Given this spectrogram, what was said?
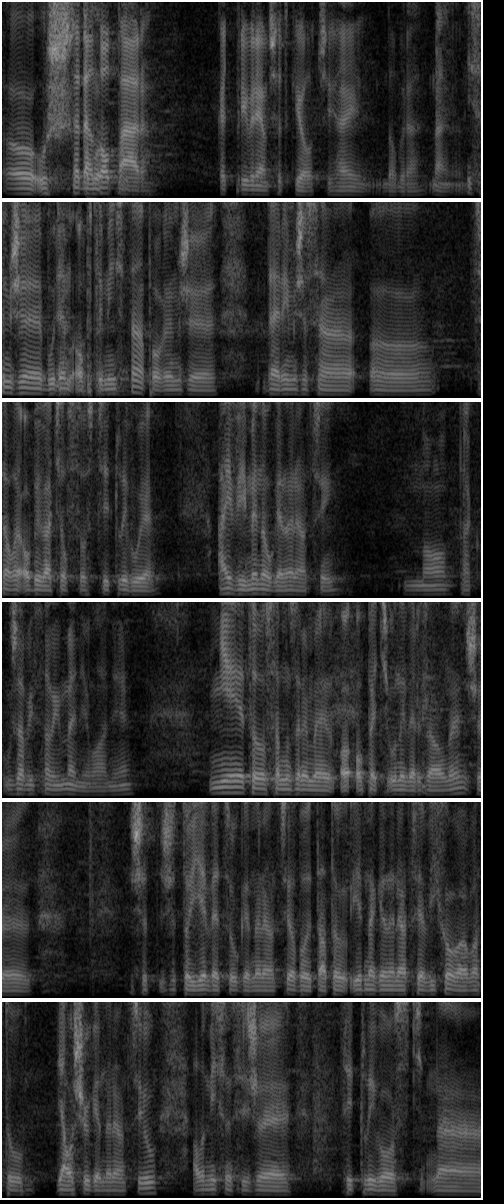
O, už Teda tomu- zo pár, keď privriem všetky oči, hej, dobre. Ne, Myslím, že budem optimista a poviem, že verím, že sa uh, celé obyvateľstvo citlivuje. Aj výmenou generácií. no, tak už aby sa vymenila, nie? Nie je to samozrejme opäť univerzálne, že, že, že to je vecou generácie, lebo táto jedna generácia vychováva tú ďalšiu generáciu, ale myslím si, že citlivosť na,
